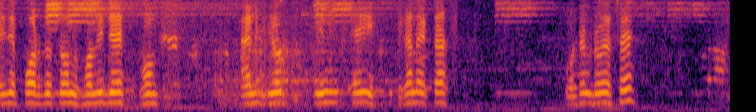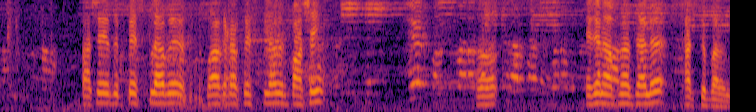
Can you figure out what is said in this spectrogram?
এই যে পর্যটন হলিডে হোমস অ্যান্ড ইন এই এখানে একটা হোটেল রয়েছে। পাশে প্রেস ক্লাবের কুয়াকাটা প্রেস ক্লাবের পাশেই। তো এখানে আপনার চাইলে থাকতে পারেন।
